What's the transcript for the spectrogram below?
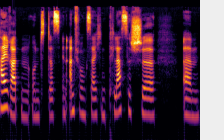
heiraten und das in Anführungszeichen klassische ähm,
